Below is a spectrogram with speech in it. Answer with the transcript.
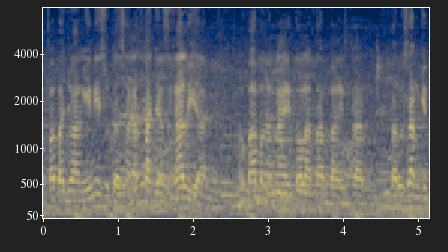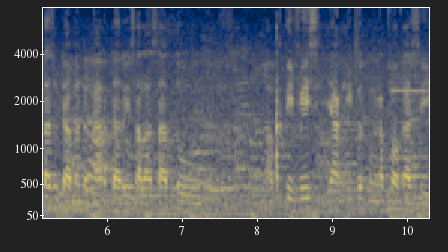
apa Banyuwangi ini sudah sangat panjang sekali ya. apa mengenai tolak tambang ini dan barusan kita sudah mendengar dari salah satu aktivis yang ikut mengadvokasi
